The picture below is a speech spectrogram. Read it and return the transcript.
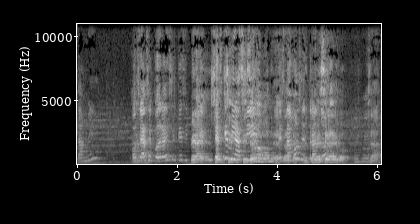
También. O sea, se podría decir que sí, porque Mira, es que mira, sí, mamón, espérate, estamos Te voy a entrando. decir algo. O sea,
